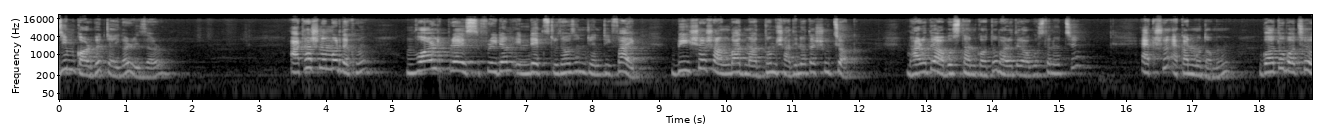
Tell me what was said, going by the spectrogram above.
জিম করবেট টাইগার রিজার্ভ। আঠাশ নম্বর দেখো। World press freedom index two thousand twenty five, বিশ্ব সংবাদ মাধ্যম স্বাধীনতা সূচক। ভারতে অবস্থান কত? ভারতের অবস্থান হচ্ছে একশো একান্নতম। গত বছর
